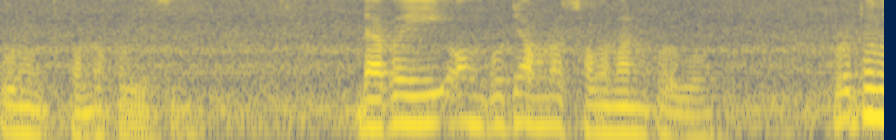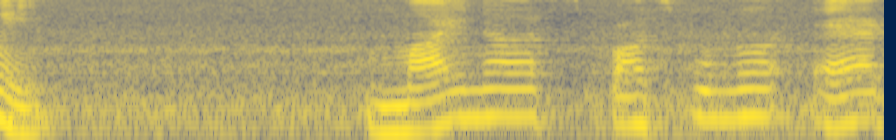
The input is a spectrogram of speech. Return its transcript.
কোণ উৎপন্ন করেছে? দেখো, এই অঙ্কটি আমরা সমাধান করব। প্রথমেই মাইনাস পাঁচ পূর্ণ এক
